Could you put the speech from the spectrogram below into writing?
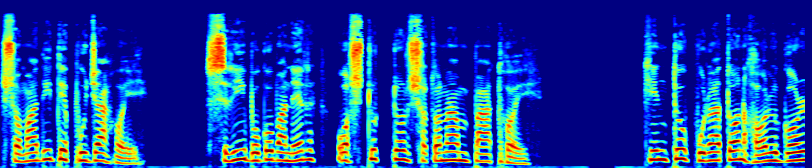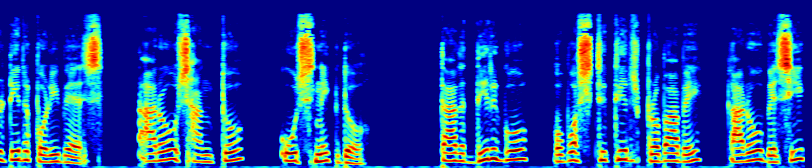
সমাধিতে পূজা হয়, শ্রী ভগবানের অষ্টুত্তর শতনাম পাঠ হয়। কিন্তু পুরাতন হলগড়টির পরিবেশ আরও শান্ত ও স্নিগ্ধ। তার দীর্ঘ অবস্থিতির প্রভাবে আরও বেশি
